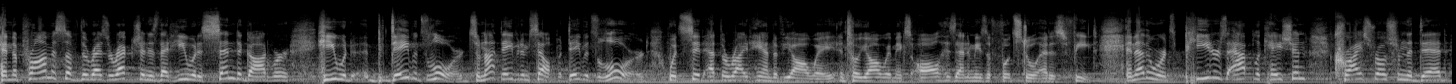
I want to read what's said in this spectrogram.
And the promise of the resurrection is that he would ascend to God where he would, David's Lord, so not David himself, but David's Lord would sit at the right hand of Yahweh until Yahweh makes all his enemies a footstool at his feet. In other words, Peter's application, Christ rose from the dead,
